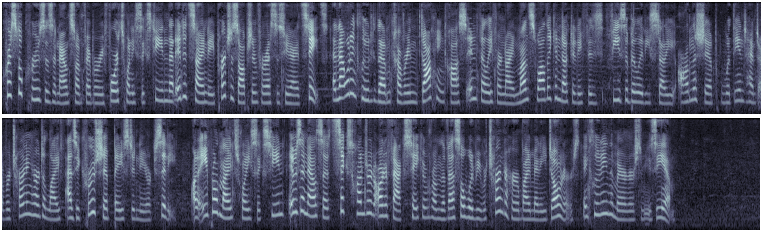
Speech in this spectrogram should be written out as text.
Crystal Cruises announced on February 4, 2016, that it had signed a purchase option for SS United States, and that would include them covering docking costs in Philly for nine months while they conducted a feasibility study on the ship with the intent of returning her to life as a cruise ship based in New York City. On April 9, 2016, it was announced that 600 artifacts taken from the vessel would be returned to her by many donors, including the Mariners Museum.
